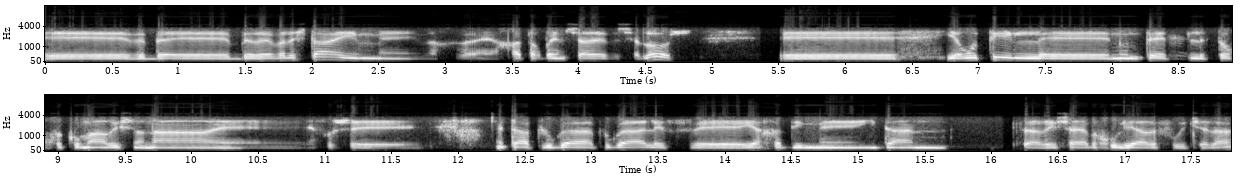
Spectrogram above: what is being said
אה, וברבע לשתיים, אה, אחת ארבעים ושלוש, אה, ירו טיל נ"ט לתוך הקומה הראשונה, איפה שהייתה הפלוגה, פלוגה א', יחד עם עידן, לצערי, שהיה בחוליה הרפואית שלה.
